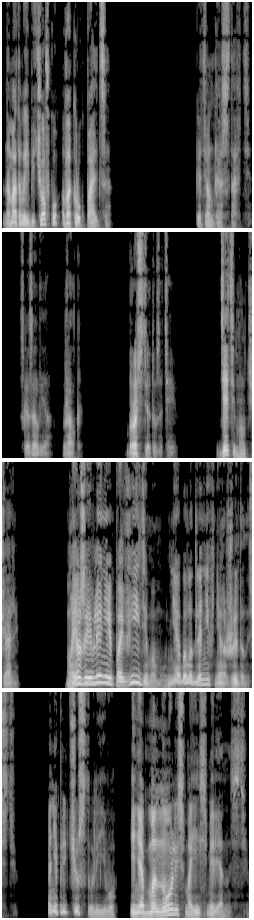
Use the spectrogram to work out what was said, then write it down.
наматывая бечевку вокруг пальца. Котенка оставьте, сказал я. Жалко. Бросьте эту затею. Дети молчали. Мое заявление, по-видимому, не было для них неожиданностью. Они предчувствовали его и не обманулись моей смиренностью.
